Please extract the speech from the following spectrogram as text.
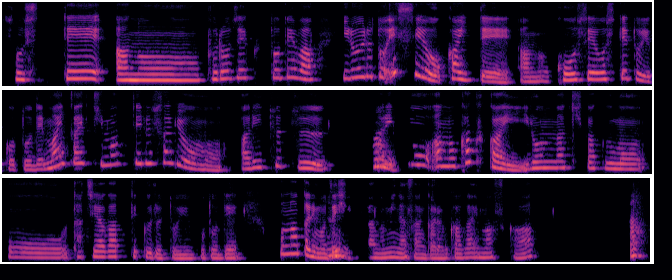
そして、あの、プロジェクトではいろいろとエッセイを書いて、あの、構成をしてということで、毎回決まってる作業もありつつ、割とあの各回いろんな企画も立ち上がってくるということで、このあたりもぜひ、はい、あの皆さんから伺いますか？あ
